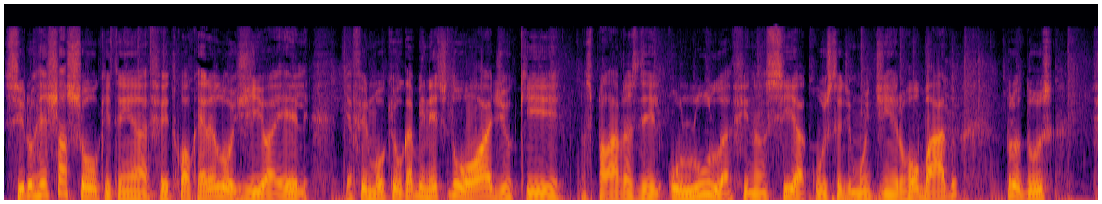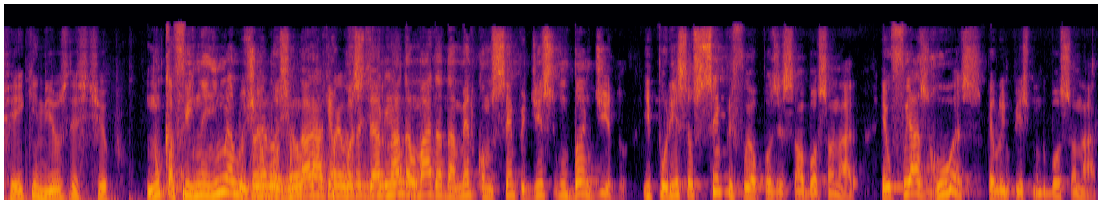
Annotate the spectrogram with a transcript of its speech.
Ciro rechaçou que tenha feito qualquer elogio a ele e afirmou que o gabinete do ódio, que, nas palavras dele, o Lula financia à custa de muito dinheiro roubado, produz fake news desse tipo. Nunca fiz nenhum elogio ao Bolsonaro, que eu considero nada mais, nada menos, como sempre disse, um bandido. E por isso eu sempre fui oposição ao Bolsonaro. Eu fui às ruas pelo impeachment do Bolsonaro.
